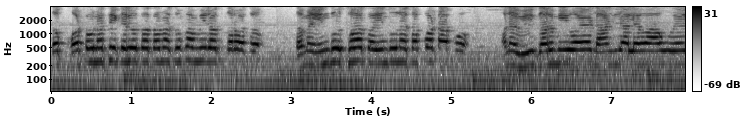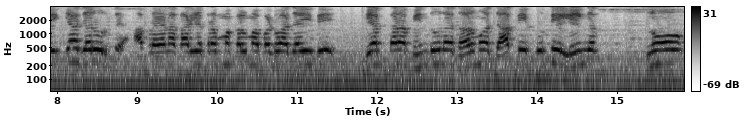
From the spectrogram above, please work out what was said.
તો ખોટું નથી કર્યું, તો તમે શું કામ વિરોધ કરો છો? તમે હિન્દુ છો, તો હિન્દુને સપોર્ટ આપો. અને વિધર્મીઓએ દાંડિયા લેવા આવવું એ ક્યાં જરૂર છે? આપણે એના કાર્યક્રમમાં કલમા પડવા જઈએ છીએ. એક તરફ હિન્દુને ધર્મ, જાતિ પૂછી લિંગનું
